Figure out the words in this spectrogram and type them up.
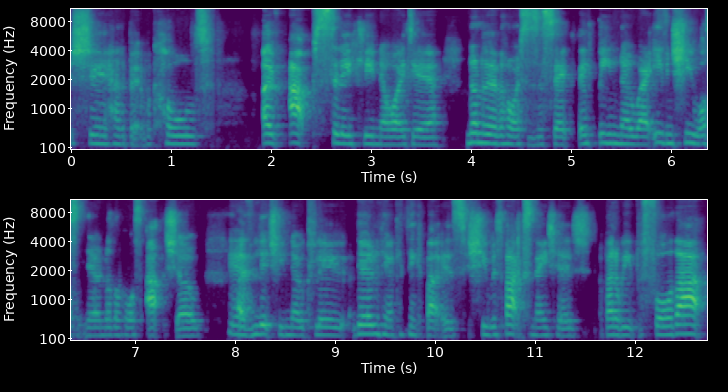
she had a bit of a cold. I've absolutely no idea. None of the other horses are sick. They've been nowhere. Even she wasn't near another horse at the show. Yeah. I've literally no clue. The only thing I can think about is she was vaccinated about a week before that,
